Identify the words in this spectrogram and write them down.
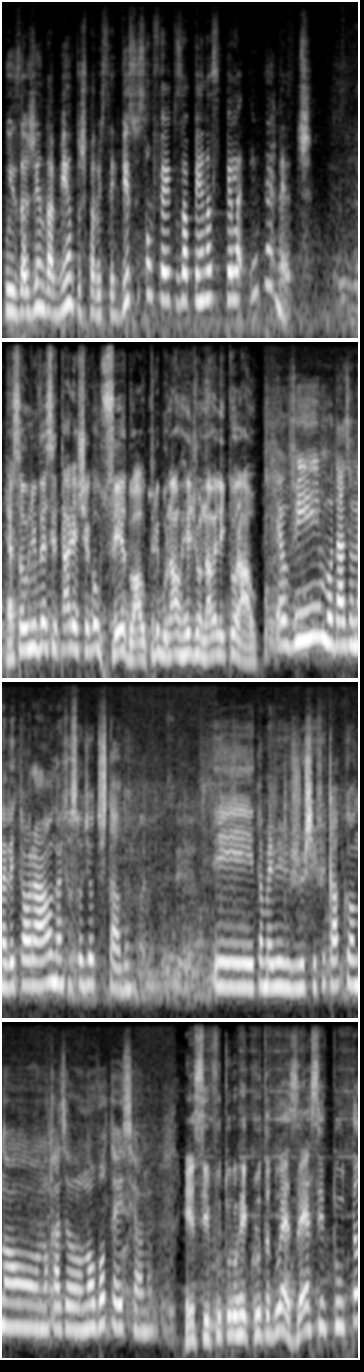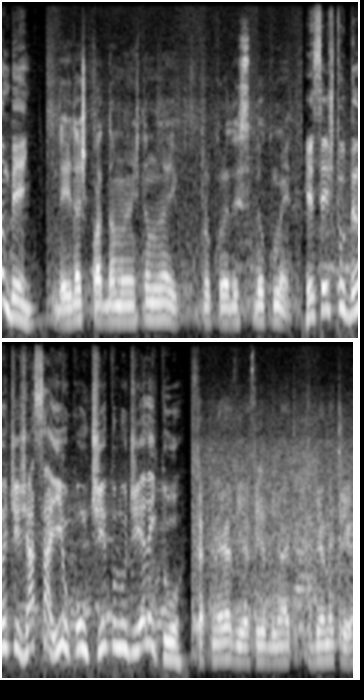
Os agendamentos para os serviços são feitos apenas pela internet. Essa universitária chegou cedo ao Tribunal Regional Eleitoral. Eu vim mudar a zona eleitoral, né, que eu sou de outro estado. E também me justificar, porque eu não, no caso, eu não votei esse ano. Esse futuro recruta do Exército também. Desde as quatro da manhã estamos aí procura desse documento. Esse estudante já saiu com o título de eleitor. Foi a primeira via, fiz a biometria.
